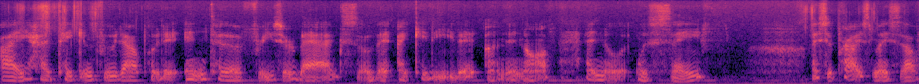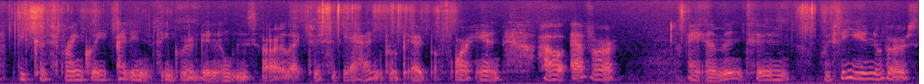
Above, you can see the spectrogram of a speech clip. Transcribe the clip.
I had taken food out, put it into freezer bags so that I could eat it on and off and know it was safe. I surprised myself because frankly I didn't think we were going to lose our electricity. I hadn't prepared beforehand. However, I am in tune with the universe,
